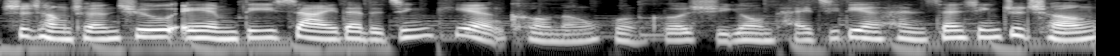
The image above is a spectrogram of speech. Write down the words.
市场传出 AMD 下一代的晶片可能混合使用台积电和三星制成。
